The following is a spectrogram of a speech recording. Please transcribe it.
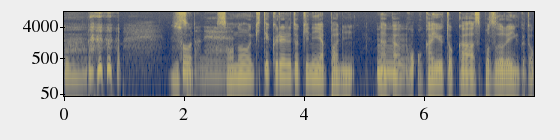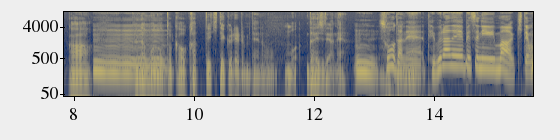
うん。でそうだね。そその来てくれる時にやっぱりなんかこうおかゆとかスポーツドリンクとか果物とかを買ってきてくれるみたいなのも大事だよね、うんそうだね。絶手ぶらで別にまあ来ても。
